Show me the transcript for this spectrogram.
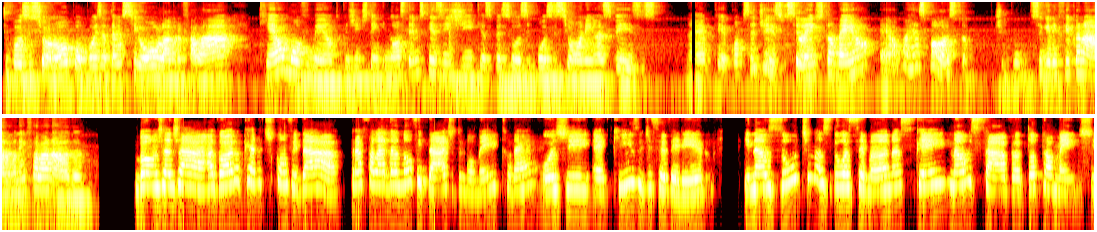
se posicionou, pô, pôs até o CEO lá para falar, que é um movimento que a gente tem, nós temos que exigir que as pessoas se posicionem às vezes, né? Porque, como você disse, o silêncio também é, é uma resposta. Tipo, não significa nada, vou nem falar nada. Bom, já já, agora eu quero te convidar para falar da novidade do momento, né? Hoje é 15 de fevereiro, e nas últimas duas semanas, quem não estava totalmente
